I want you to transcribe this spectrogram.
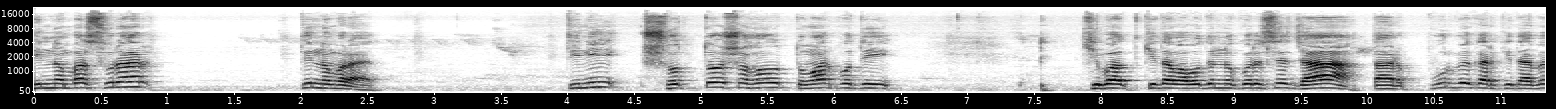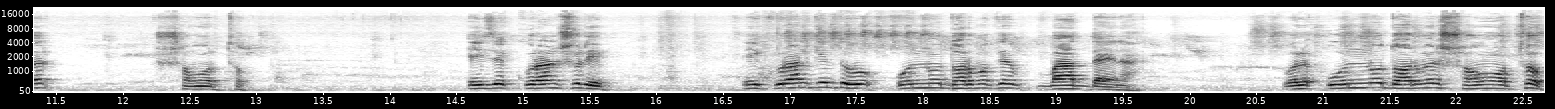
তিন নম্বর সুরার তিন নম্বর আয়াত। তিনি সত্য সহ তোমার প্রতি কিবাদ কিতাব অবতীর্ণ করেছে, যা তার পূর্বেকার কিতাবের সমর্থক। এই যে কোরআন শরীফ, এই কোরআন কিন্তু অন্য ধর্মকে বাদ দেয় না। বলে অন্য ধর্মের সমর্থক,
